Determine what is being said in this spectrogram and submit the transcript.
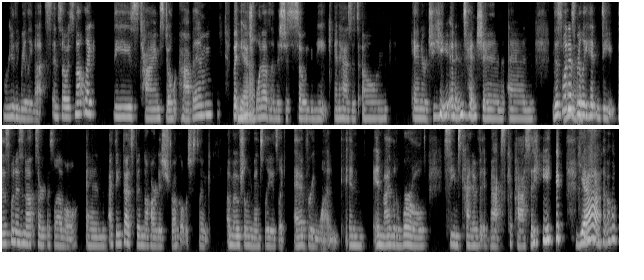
really, really nuts. And so it's not like these times don't happen, but yeah. each one of them is just so unique and has its own energy and intention. And this one yeah. is really hitting deep. This one is not surface level. And I think that's been the hardest struggle. It's just like emotionally, mentally, it's like everyone in in my little world seems kind of at max capacity. yeah. You know?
